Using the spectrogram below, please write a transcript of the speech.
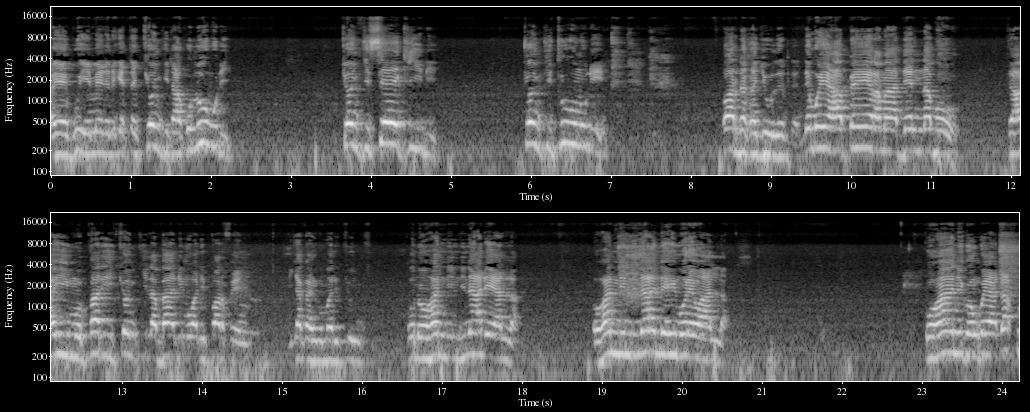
ayay buy e meɗen ƴetta conci ta ko luuɓuɗi conci seekiɗi conci tuunuɗi warda ka juulirde nde mo pera peerama den nabo a yimo pari conci labaɗi mo waɗi parfum. E jaga himo mari conci kono o handi e allah o hanndindinaɗe himo rewa allah ko hani kon koya ɗaɓɓu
